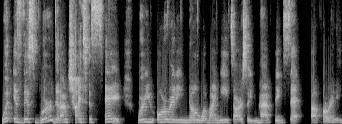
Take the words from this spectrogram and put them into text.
what is this word that I'm trying to say? Where you already know what my needs are. So you have things set up already.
